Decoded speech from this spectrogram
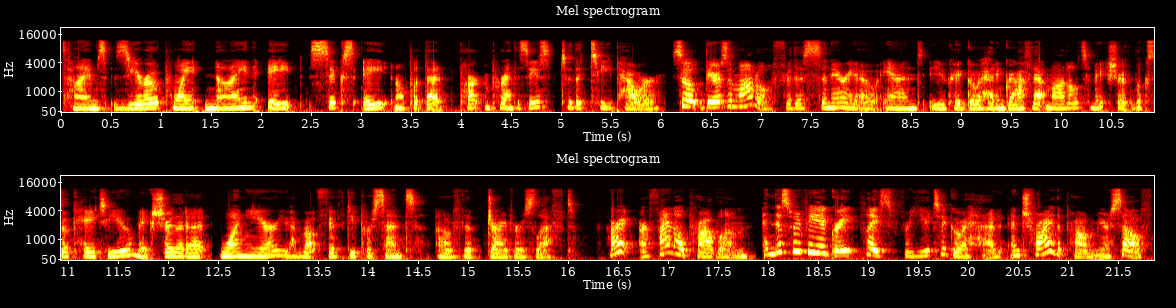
times 0.9868, and I'll put that part in parentheses, to the t power. So there's a model for this scenario, and you could go ahead and graph that model to make sure it looks okay to you. Make sure that at one year you have about 50% of the drivers left. All right, our final problem. And this would be a great place for you to go ahead and try the problem yourself.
